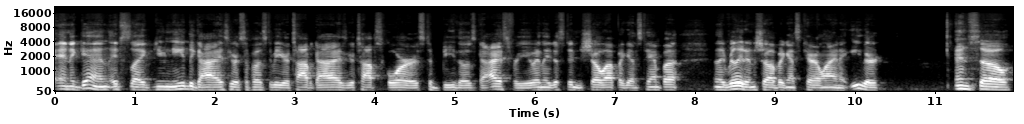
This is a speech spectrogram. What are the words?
And again, it's like you need the guys who are supposed to be your top guys, your top scorers, to be those guys for you, and they just didn't show up against Tampa, and they really didn't show up against Carolina either. And so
